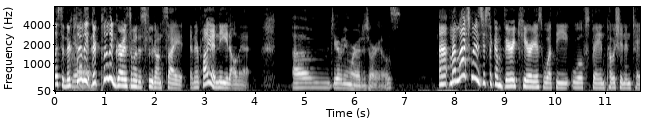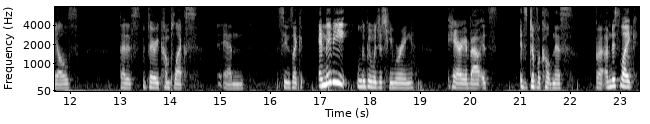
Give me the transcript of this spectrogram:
listen, they're clearly Yeah. they're clearly growing some of this food on site, and they're probably gonna need all that. Um, do you have any more editorials? Uh, my last one is just like I'm very curious what the Wolfsbane potion entails. That it's very complex, and seems like, and maybe Lupin was just humoring Harry about its its difficultness. But I'm just like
